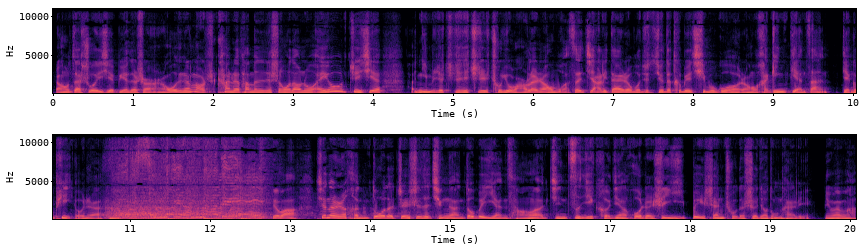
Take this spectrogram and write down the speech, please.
然后再说一些别的事儿，然后我就老是看着他们生活当中，哎呦这些，你们就这这出去玩了，然后我在家里待着，我就觉得特别气不过，然后还给你点赞，点个屁，我这。对吧？现在人很多的真实的情感都被掩藏了，仅自己可见或者是已被删除的社交动态里，明白吗？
